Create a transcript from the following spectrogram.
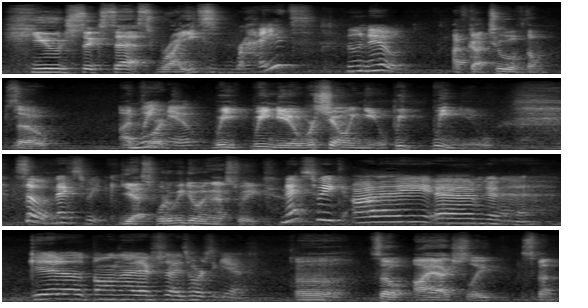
huge success, right? right? Who knew? I've got two of them, so We knew. We we knew. We're showing you. We we knew. So next week. Yes. What are we doing next week? Next week I am gonna get up on that exercise horse again. Uh, so I actually spent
